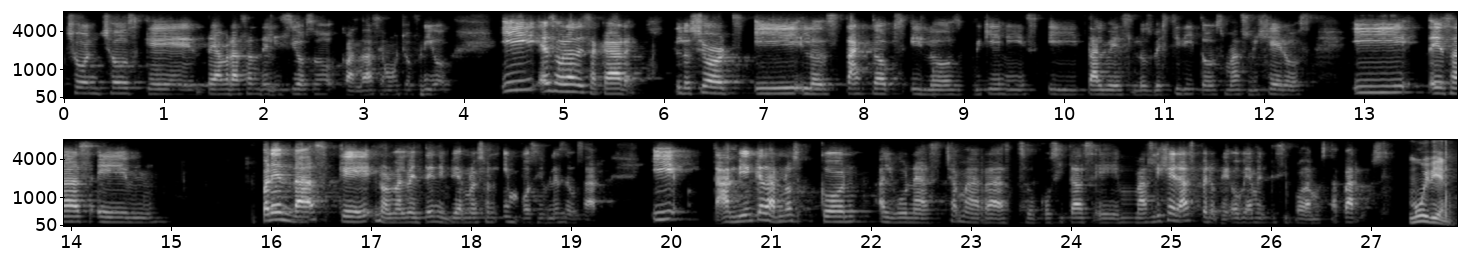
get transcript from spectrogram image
chonchos que te abrazan delicioso cuando hace mucho frío. Y es hora de sacar los shorts y los tank tops y los bikinis y tal vez los vestiditos más ligeros y esas em, prendas que normalmente en invierno son imposibles de usar. Y también quedarnos con algunas chamarras o cositas eh, más ligeras, pero que obviamente sí podamos taparnos. Muy bien.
